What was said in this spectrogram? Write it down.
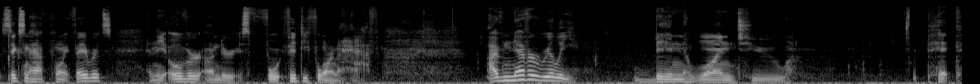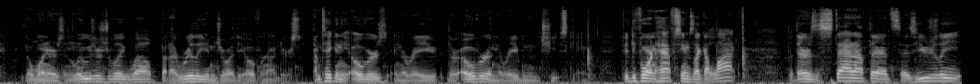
six and a half point favorites, and the over under is 54 and a half. I've never really been one to pick the winners and losers really well, but I really enjoy the over unders. I'm taking the overs in the Ra- the over in the Ravens and the Chiefs game. 54 and a half seems like a lot, but there's a stat out there that says usually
